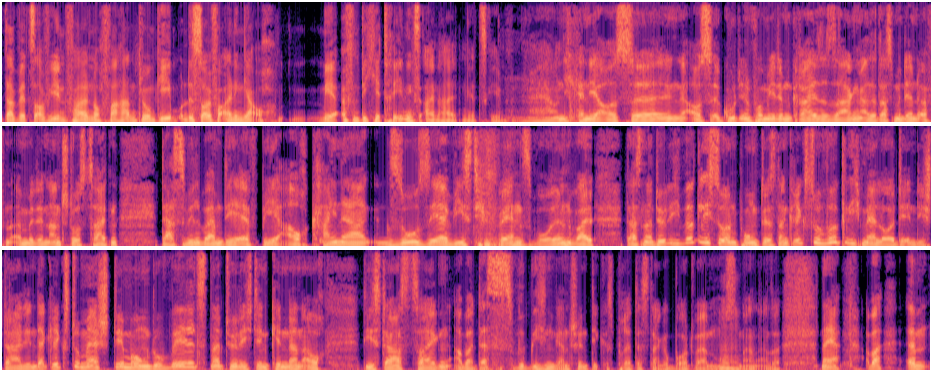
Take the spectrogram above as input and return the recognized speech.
da wird es auf jeden Fall noch Verhandlungen geben und es soll vor allen Dingen ja auch mehr öffentliche Trainingseinheiten jetzt geben. Naja, und ich kann dir aus, äh, aus gut informiertem Kreise sagen, also das mit den, Öffn äh, mit den Anstoßzeiten, das will beim DFB auch keiner so sehr, wie es die Fans wollen, weil das natürlich wirklich so ein Punkt ist. Dann kriegst du wirklich mehr Leute in die Stadien, da kriegst du mehr Stimmung. Du willst natürlich den Kindern auch die Stars zeigen, aber das ist wirklich ein ganz schön dickes Brett, das da gebohrt werden muss. Ne? Also, naja, aber ähm,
